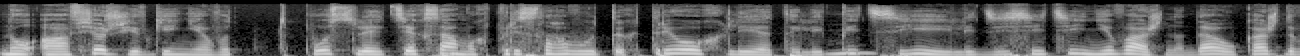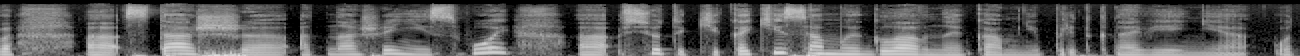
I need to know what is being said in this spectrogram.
Ну, а все же, Евгения, вот после тех самых пресловутых трех лет или пяти или десяти, неважно, да, у каждого а, стаж а, отношений свой, а, все-таки какие самые главные камни преткновения? Вот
